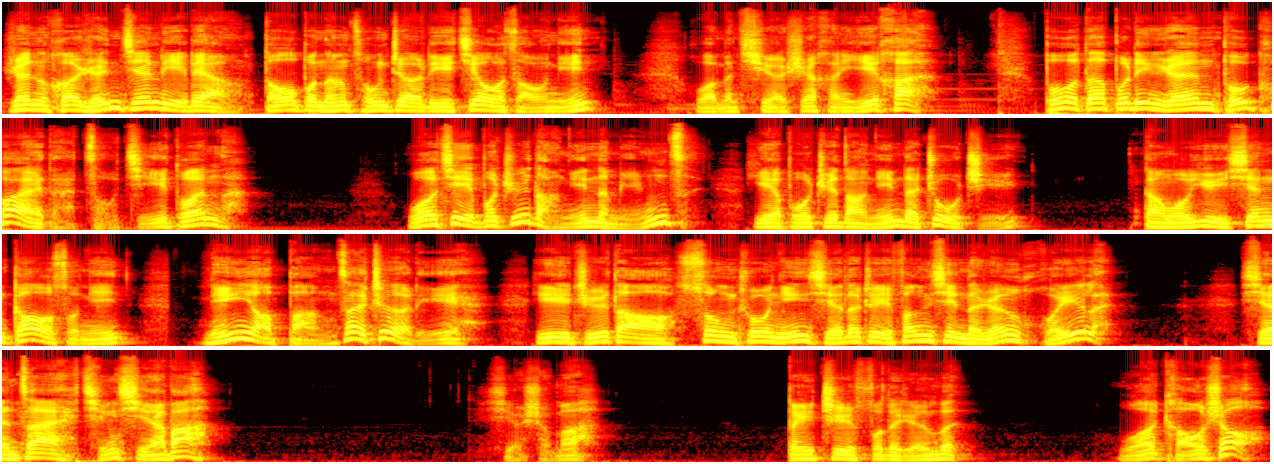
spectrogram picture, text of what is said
任何人间力量都不能从这里救走您。我们确实很遗憾，不得不令人不快的走极端呢。我既不知道您的名字，也不知道您的住址，但我预先告诉您，您要绑在这里，一直到送出您写的这封信的人回来。现在，请写吧。写什么？被制服的人问。我口授。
